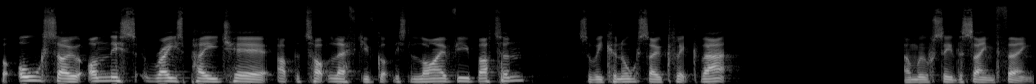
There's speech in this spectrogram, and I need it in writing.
But also on this race page here, up the top left, you've got this live view button. So we can also click that and we'll see the same thing.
